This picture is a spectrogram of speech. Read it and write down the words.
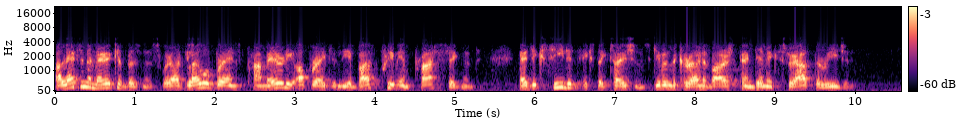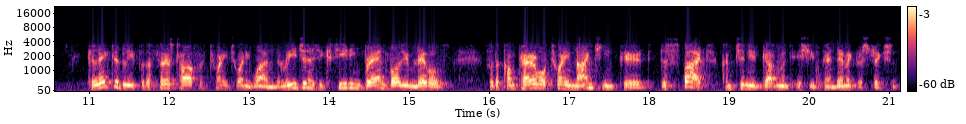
Our Latin America business, where our global brands primarily operate in the above-premium price segment, has exceeded expectations given the coronavirus pandemic throughout the region. Collectively, for the first half of 2021, the region is exceeding brand volume levels for the comparable 2019 period, despite continued government-issued pandemic restrictions.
